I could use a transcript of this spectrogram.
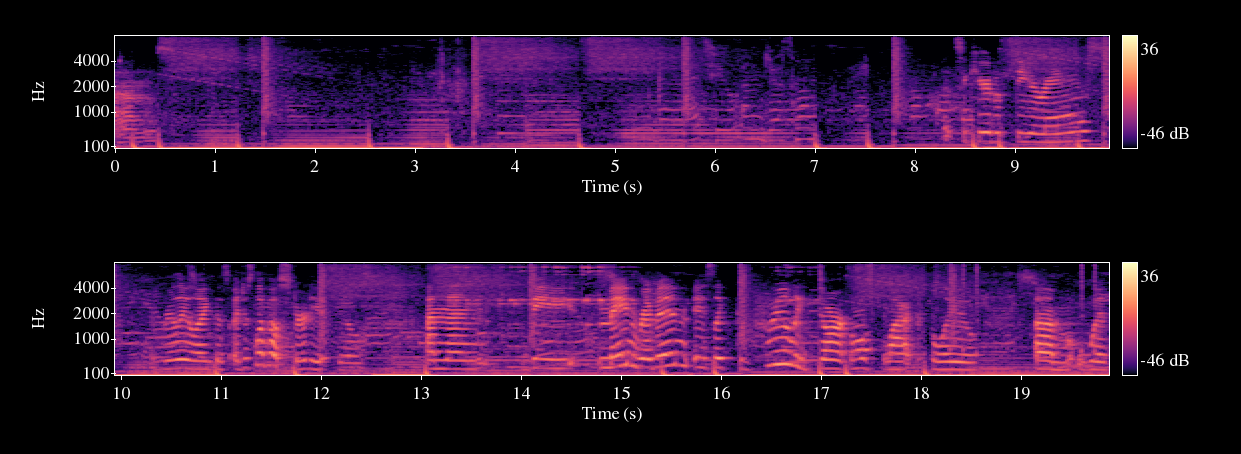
ends. Secured with D-rings. I really like this. I just love how sturdy it feels. And then the main ribbon is like really dark, almost black blue, um, with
